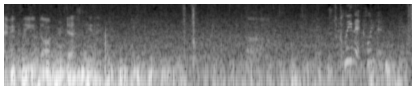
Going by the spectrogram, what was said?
Have you cleaned off your desk lately? Um, clean it, clean it.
